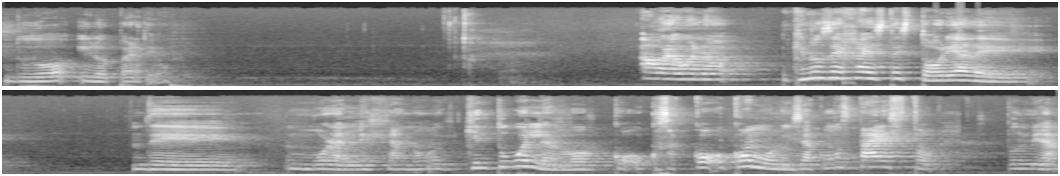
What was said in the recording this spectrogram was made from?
dudó y lo perdió. Ahora, bueno, ¿qué nos deja esta historia de, de moraleja, no? ¿Quién tuvo el error? ¿Cómo, Luisa? ¿Cómo está esto? Pues mira,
